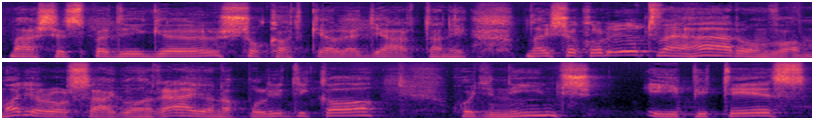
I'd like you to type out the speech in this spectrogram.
másrészt pedig sokat kell gyártani. Na és akkor 53 van, Magyarországon rájön a politika, hogy nincs építész,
